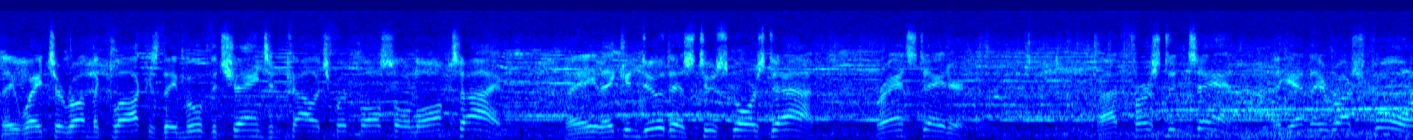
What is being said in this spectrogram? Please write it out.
They wait to run the clock as they move the chains in college football so a long time. They, they can do this, two scores down. Brandstater on first and 10. Again, they rush four.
